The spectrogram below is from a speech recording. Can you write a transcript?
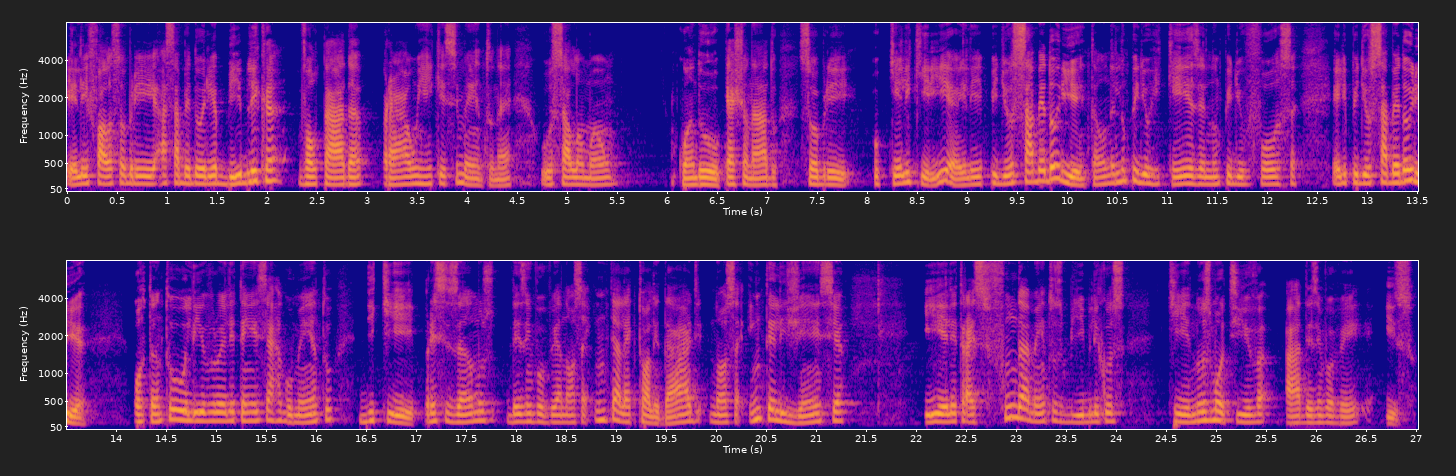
Ele fala sobre a sabedoria bíblica voltada para o enriquecimento, né? O Salomão, quando questionado sobre o que ele queria, ele pediu sabedoria. Então ele não pediu riqueza, ele não pediu força, ele pediu sabedoria. Portanto, o livro ele tem esse argumento de que precisamos desenvolver a nossa intelectualidade, nossa inteligência, e ele traz fundamentos bíblicos que nos motiva a desenvolver isso,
